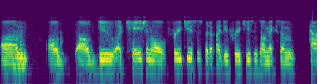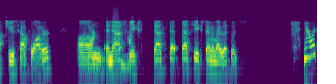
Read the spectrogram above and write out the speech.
Um, mm-hmm. I'll I'll do occasional fruit juices, but if I do fruit juices, I'll mix them half juice, half water, um, yeah. and that's the ex- that's that, that's the extent of my liquids. Now, with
